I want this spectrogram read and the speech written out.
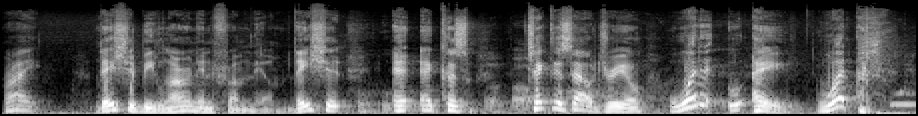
right? They should be learning from them. They should, because check this out, Drill. What? Hey, what?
